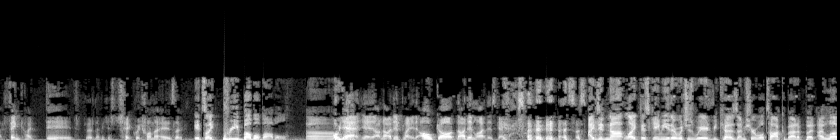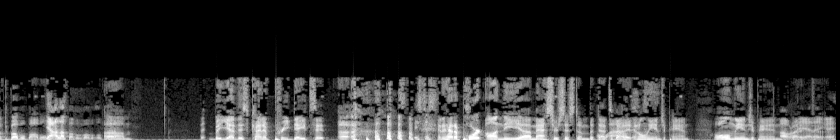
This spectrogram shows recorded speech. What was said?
I think I did, but let me just check which one that is. It's like pre-Bubble Bobble. Um, Oh yeah, yeah, yeah. No, I did play it. Oh god, no, I didn't like this game. So just- I did not like this game either, which is weird because I'm sure we'll talk about it, but I loved Bubble Bobble. yeah, I love Bubble Bobble. But Um, but, But- yeah, this kind of predates it. Uh, It's just- and it had a port on the uh, Master System, but that's Oh, wow. about it, and only in Japan. Only in Japan. oh right, but, yeah, there you uh, go.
